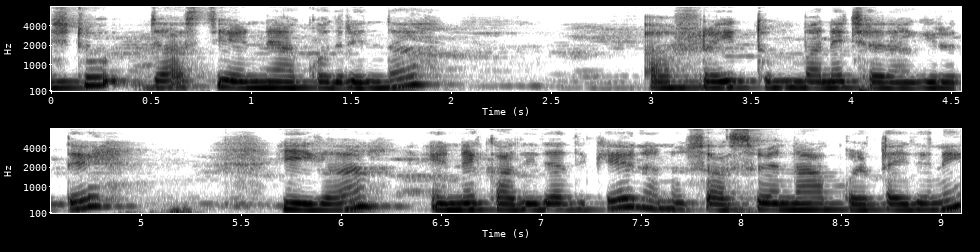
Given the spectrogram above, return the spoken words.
ಎಷ್ಟು ಜಾಸ್ತಿ ಎಣ್ಣೆ ಹಾಕೋದ್ರಿಂದ ಆ ಫ್ರೈ ತುಂಬಾ ಚೆನ್ನಾಗಿರುತ್ತೆ. ಈಗ ಎಣ್ಣೆ ಕಾದಿದೆ ಅದಕ್ಕೆ ನಾನು ಸಾಸಿವೆಯನ್ನು ಹಾಕ್ಕೊಳ್ತಾ ಇದ್ದೀನಿ.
